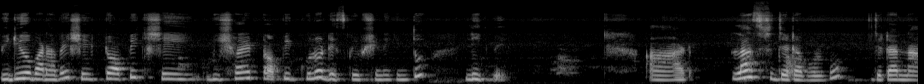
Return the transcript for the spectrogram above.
ভিডিও বানাবে, সেই টপিক সেই বিষয়ের টপিকগুলো ডেসক্রিপশনে কিন্তু লিখবে। আর লাস্ট যেটা বলব, যেটা না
